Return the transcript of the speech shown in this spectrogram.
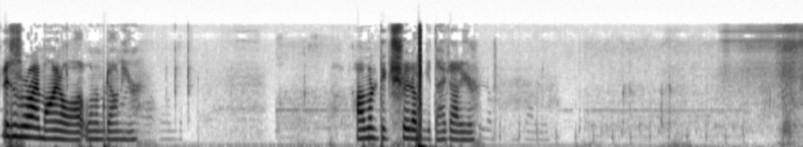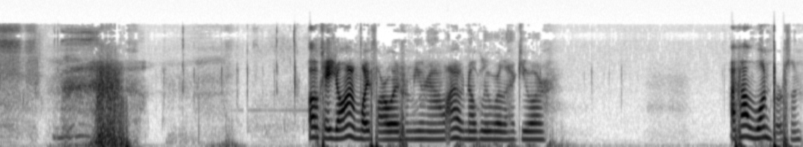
This is where I mine a lot when I'm down here. I'm gonna dig straight up and get the heck out of here. Okay, yo, I'm way far away from you now. I have no clue where the heck you are. I found one person.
